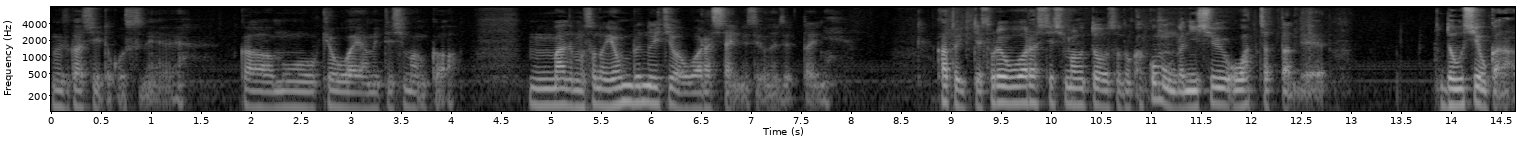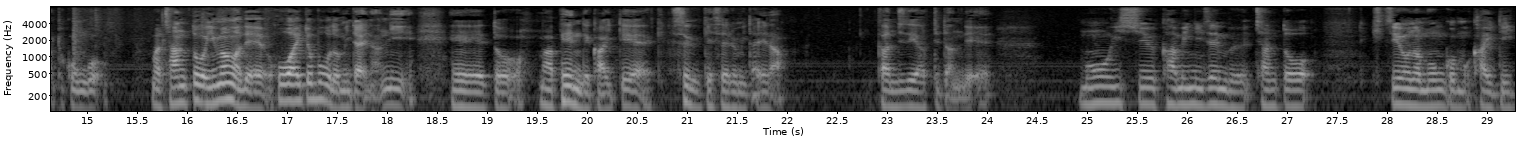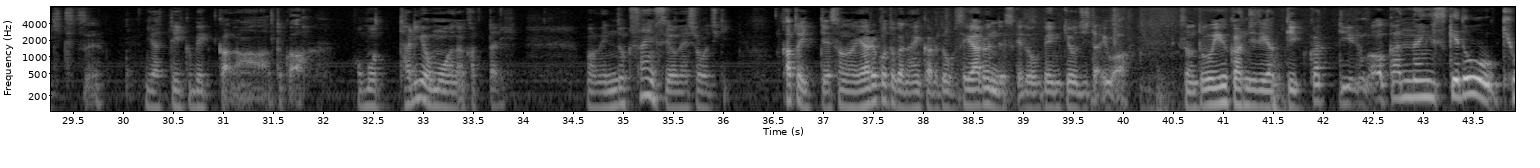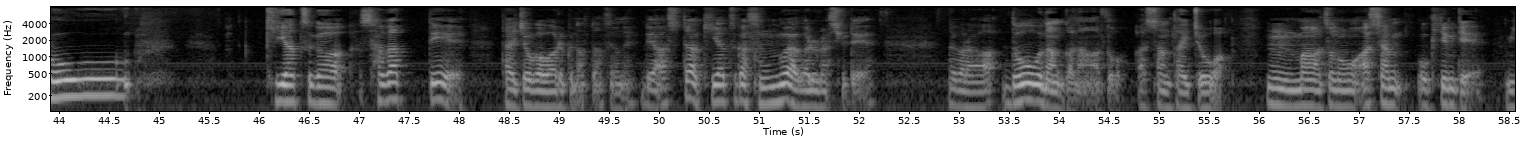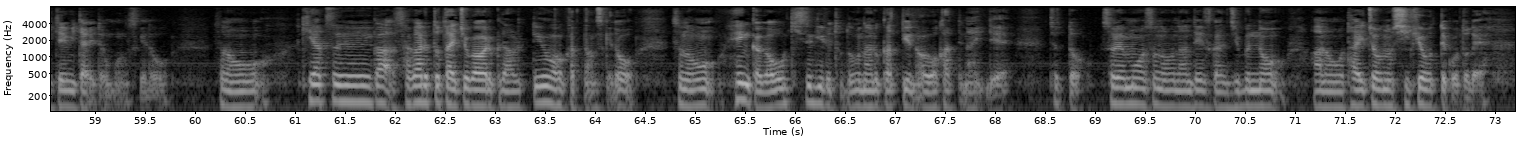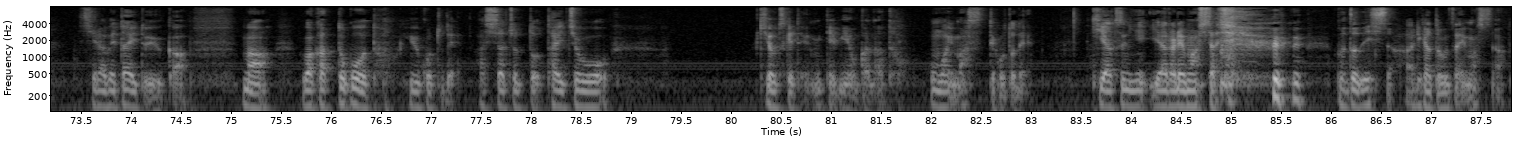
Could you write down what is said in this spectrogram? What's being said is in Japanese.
難しいとこっすね。かもう今日はやめてしまうか。うんまあでもその4分の1は終わらしたいんですよね絶対に。かといってそれを終わらしてしまうとその過去問が2週終わっちゃったんでどうしようかなと今後。まあ、ちゃんと今までホワイトボードみたいなのに、えっ、ー、と、まあ、ペンで書いてすぐ消せるみたいな感じでやってたんで、もう一周紙に全部ちゃんと必要な文言も書いていきつつやっていくべきかなとか思ったり思わなかったり。まあ面倒くさいんですよね正直。かといってそのやることがないからどうせやるんですけど勉強自体は。そのどういう感じでやっていくかっていうのが分かんないんですけど今日気圧が下がって体調が悪くなったんですよね。で明日は気圧がすんごい上がるらしくて。だからどうなんかなと明日の体調は。うんまあその明日起きてみて見てみたいと思うんですけどその気圧が下がると体調が悪くなるっていうのは分かったんですけどその変化が大きすぎるとどうなるかっていうのは分かってないんでちょっとそれもその何ていうんですかね自分のあの体調の指標ってことで調べたいというかまあ分かっとこうということで明日ちょっと体調を気をつけて見てみようかなと思いますってことで気圧にやられましたということでした。ありがとうございました。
